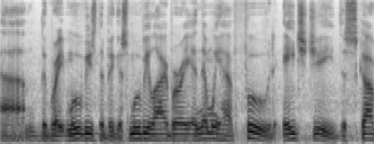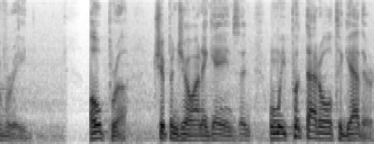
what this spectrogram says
um, the great movies, the biggest movie library, and then we have food, HG, Discovery, Oprah, Chip and Joanna Gaines. And when we put that all together,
